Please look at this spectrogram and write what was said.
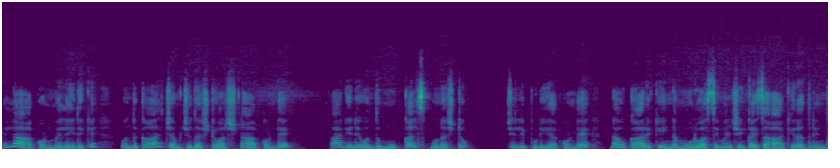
ಎಲ್ಲ ಹಾಕ್ಕೊಂಡ್ಮೇಲೆ ಇದಕ್ಕೆ ಒಂದು ಕಾಲು ಚಮಚದಷ್ಟು ಅರಿಶಿನ ಹಾಕ್ಕೊಂಡೆ. ಹಾಗೆಯೇ ಒಂದು ಮುಕ್ಕಾಲು ಸ್ಪೂನಷ್ಟು ಚಿಲ್ಲಿ ಪುಡಿ ಹಾಕ್ಕೊಂಡೆ. ನಾವು ಖಾರಕ್ಕೆ ಇನ್ನು ಮೂರು ಹಸಿಮೆಣ್ಸಿನ್ಕಾಯಿ ಸಹ ಹಾಕಿರೋದ್ರಿಂದ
